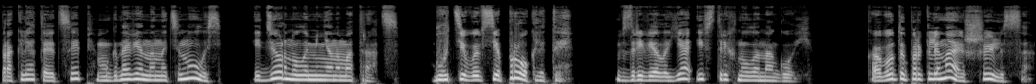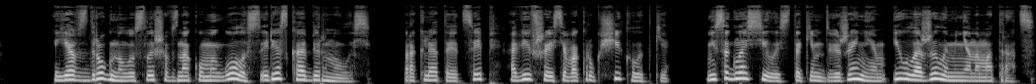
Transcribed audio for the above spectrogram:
Проклятая цепь мгновенно натянулась и дернула меня на матрац. «Будьте вы все прокляты!» — взревела я и встряхнула ногой. «Кого ты проклинаешь, Шильса?» Я вздрогнула, услышав знакомый голос, и резко обернулась. Проклятая цепь, овившаяся вокруг щиколотки, не согласилась с таким движением и уложила меня на матрац.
